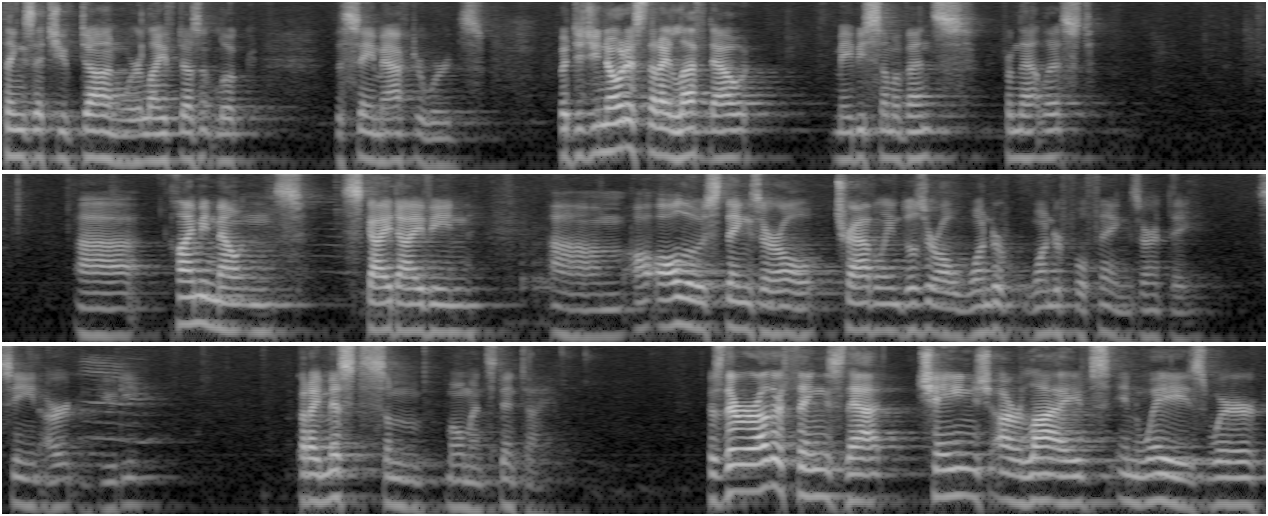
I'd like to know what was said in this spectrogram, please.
things that you've done where life doesn't look the same afterwards. But did you notice that I left out maybe some events from that list? Uh, climbing mountains, skydiving, um, all, those things are all traveling. Those are all wonder, wonderful things, aren't they? Seeing art and beauty. But I missed some moments, didn't I? Because there are other things that change our lives in ways where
